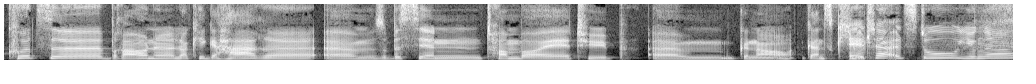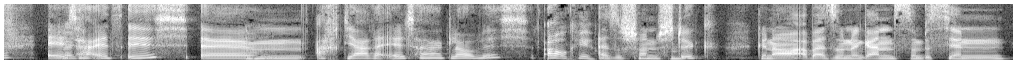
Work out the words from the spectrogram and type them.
kurze, braune, lockige Haare, ähm, so ein bisschen Tomboy-Typ, ähm, genau, ganz cute. Älter als du, jünger? Älter als ich, ähm, acht Jahre älter, glaube ich. Ah, okay. Also schon ein Stück, genau, aber so eine ganz, so ein bisschen,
